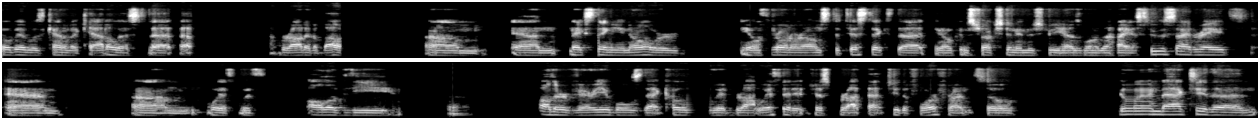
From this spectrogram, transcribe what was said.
COVID was kind of a catalyst that, that brought it about. Um, and next thing you know, we're you know throwing around statistics that you know construction industry has one of the highest suicide rates, and um, with with all of the uh, other variables that COVID brought with it, it just brought that to the forefront. So going back to the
